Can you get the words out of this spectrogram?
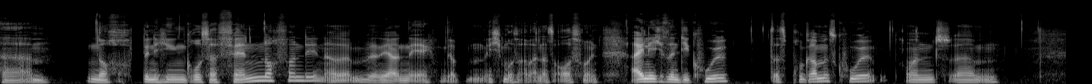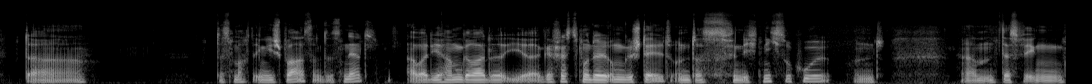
Ähm, noch bin ich ein großer Fan noch von denen. Also, ja, nee, ich muss aber anders ausholen. Eigentlich sind die cool. Das Programm ist cool und ähm, da das macht irgendwie Spaß und ist nett, aber die haben gerade ihr Geschäftsmodell umgestellt und das finde ich nicht so cool und ähm, deswegen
